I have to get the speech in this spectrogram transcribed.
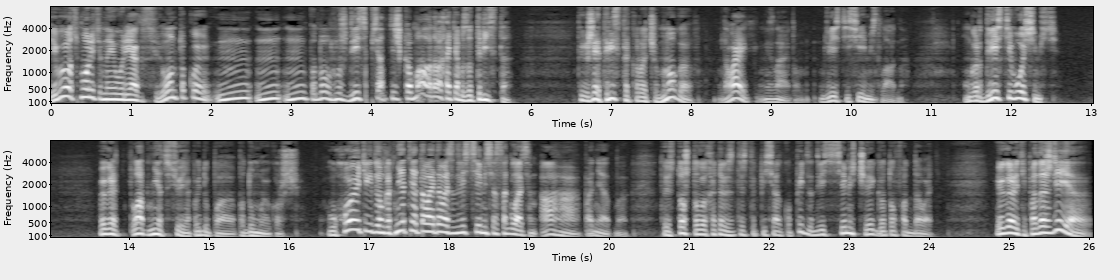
И вы вот смотрите на его реакцию. Он такой, м-м-м, подумал, ну, 250 слишком мало, давай хотя бы за 300. Ты же 300, короче, много. Давай, не знаю, там, 270, ладно. Он говорит, 280. Вы говорите, ладно, нет, все, я пойду по, подумаю, короче. Уходите? Он говорит, нет, нет, давай, давай, за 270 я согласен. Ага, понятно. То есть то, что вы хотели за 350 купить, за 270 человек готов отдавать. Вы говорите, подожди, я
